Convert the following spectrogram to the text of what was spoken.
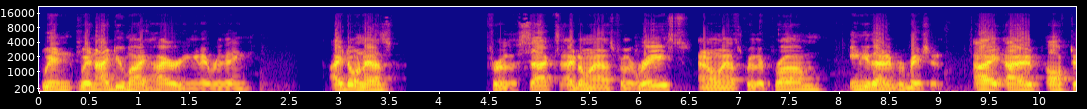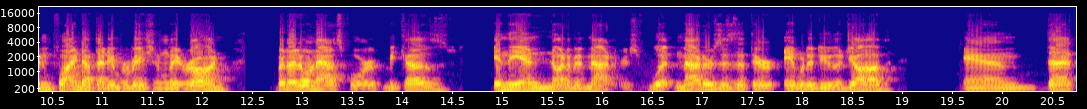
when when I do my hiring and everything, I don't ask for the sex, I don't ask for the race, I don't ask where they're from, any of that information. I I often find out that information later on, but I don't ask for it because in the end, none of it matters. What matters is that they're able to do the job and that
